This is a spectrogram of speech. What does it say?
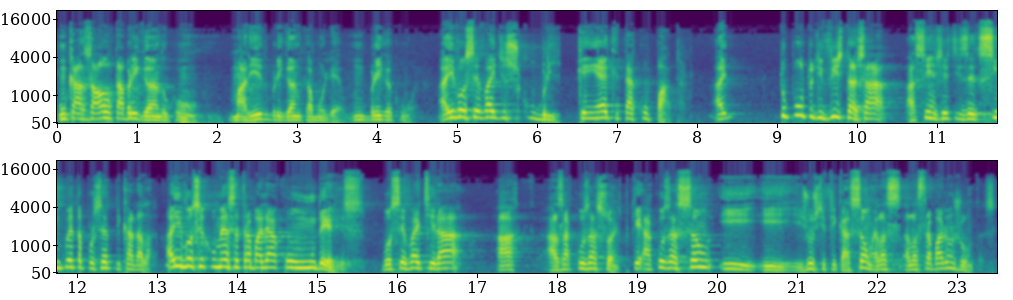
Um casal está brigando com o marido, brigando com a mulher, um briga com o outro. Aí você vai descobrir quem é que está culpado. Aí, do ponto de vista já, assim, a gente diz 50% de cada lado. Aí você começa a trabalhar com um deles. Você vai tirar a, as acusações, porque acusação e, e justificação, elas, elas trabalham juntas.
